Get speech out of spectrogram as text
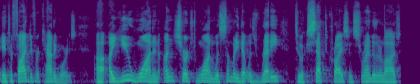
into five different categories. Uh, a U1, an unchurched one, was somebody that was ready to accept Christ and surrender their lives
